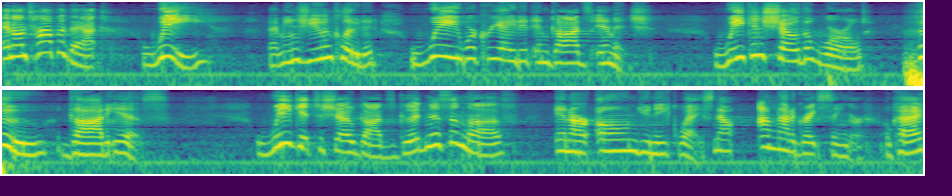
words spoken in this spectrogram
And on top of that, we, that means you included, we were created in God's image. We can show the world who God is. We get to show God's goodness and love in our own unique ways. Now, I'm not a great singer, okay?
